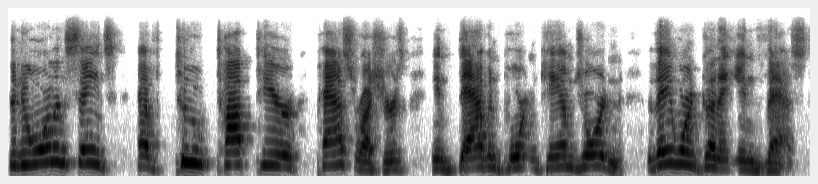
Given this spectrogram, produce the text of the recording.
The New Orleans Saints have two top tier pass rushers in Davenport and Cam Jordan. They weren't going to invest.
